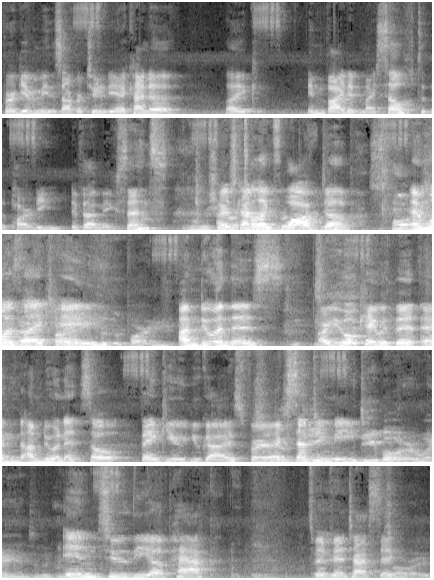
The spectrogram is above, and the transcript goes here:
for giving me this opportunity. I kind of like invited myself to the party, if that makes sense. As long as you're I just kind of like walked up. And was like, hey. for the party. I'm doing this. Are you okay with it? And I'm doing it. So thank you, you guys, for She accepting de- me Deboed her way into the group. into the uh, pack. It's been Hey, It's fantastic. all right.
